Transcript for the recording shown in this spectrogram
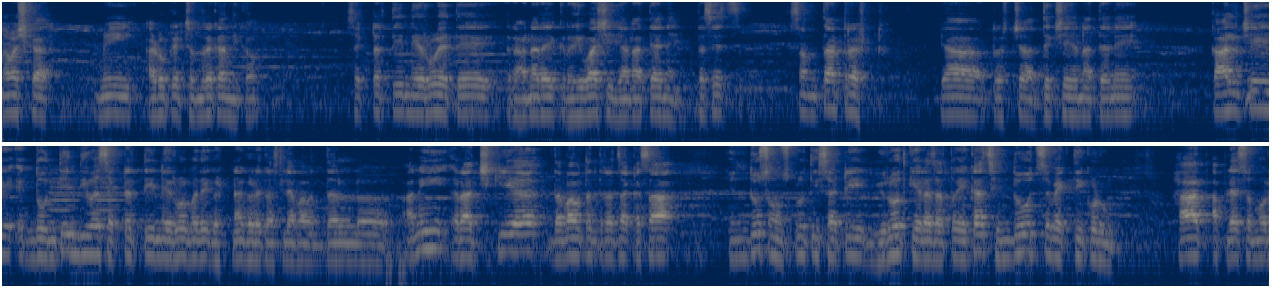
नमस्कार मी ॲडव्होकेट चंद्रकांत निकम. सेक्टर तीन नेरूळ येथे राहणारा एक रहिवासी या नात्याने तसेच समता ट्रस्ट या ट्रस्टच्या अध्यक्ष या नात्याने काल जे एक दोन तीन दिवस सेक्टर तीन नेरूळमध्ये घटना घडत असल्याबद्दल आणि राजकीय दबावतंत्राचा कसा हिंदू संस्कृतीसाठी विरोध केला जातो एकाच हिंदूच व्यक्तीकडून हा आपल्यासमोर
